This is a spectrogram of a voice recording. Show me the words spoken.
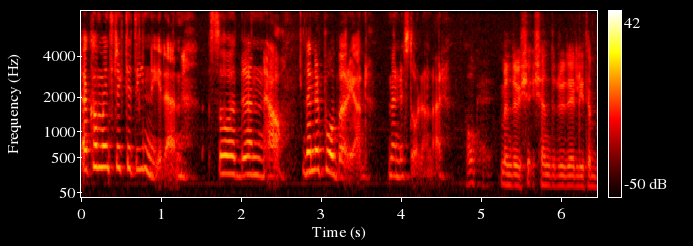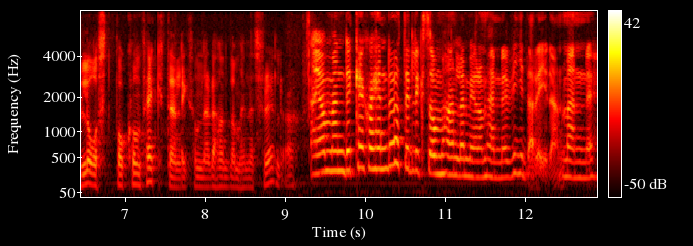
jag kom inte riktigt in i den. Så den, ja, den är påbörjad, men nu står den där. Okay. Men du, kände du det lite blåst på konfekten liksom när det handlade om hennes föräldrar? Ja, men det kanske händer att det liksom handlar mer om henne vidare i den, men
